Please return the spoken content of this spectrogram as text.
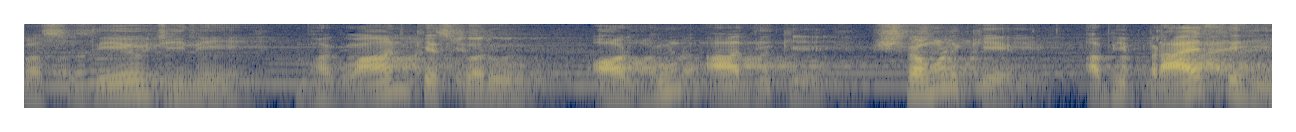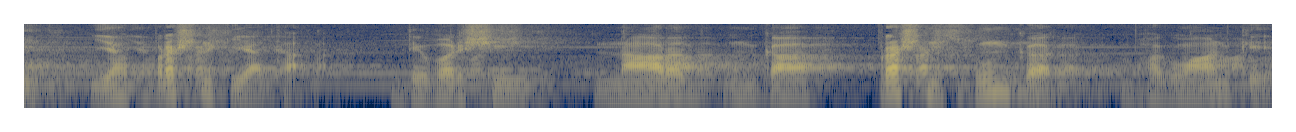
वसुदेव जी ने भगवान के स्वरूप और गुण आदि के श्रवण के अभिप्राय से ही यह प्रश्न किया था। देवर्षि नारद उनका प्रश्न सुनकर भगवान के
